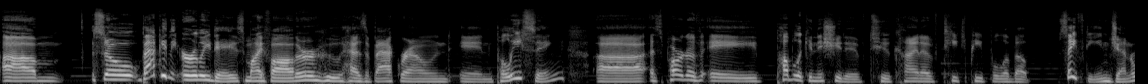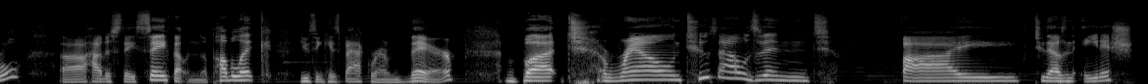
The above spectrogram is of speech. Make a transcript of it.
Um, so back in the early days, my father, who has a background in policing, uh, as part of a public initiative to kind of teach people about safety in general, uh, how to stay safe out in the public, using his background there. But around 2005, 2008 ish,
